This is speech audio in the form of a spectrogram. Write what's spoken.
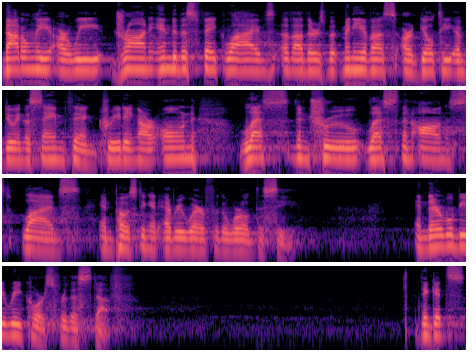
not only are we drawn into this fake lives of others, but many of us are guilty of doing the same thing, creating our own less than true, less than honest lives and posting it everywhere for the world to see. And there will be recourse for this stuff. I think it's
